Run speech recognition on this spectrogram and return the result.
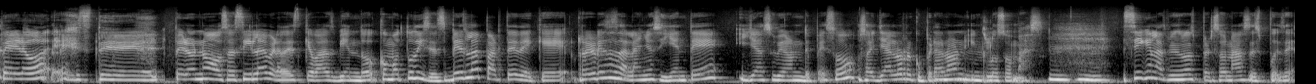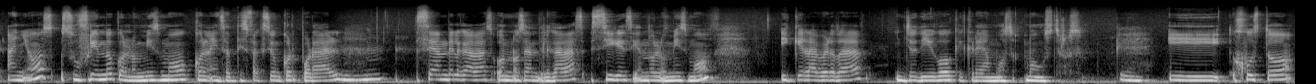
Pero, este, pero no, o sea, sí, la verdad es que vas viendo, como tú dices, ves la parte de que regresas al año siguiente y ya subieron de peso, o sea, ya lo recuperaron incluso más. Siguen las mismas personas después de años sufriendo con lo mismo, con la insatisfacción corporal, sean delgadas o no sean delgadas, sigue siendo lo mismo. Y que la verdad, yo digo que creamos monstruos. Sí. Y justo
